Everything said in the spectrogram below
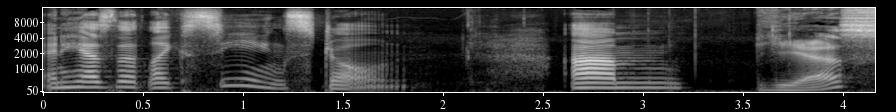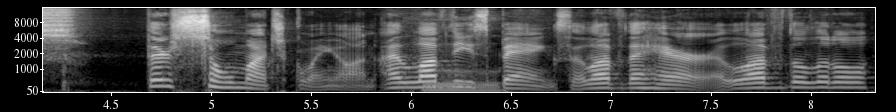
And he has that like seeing stone. Um Yes. there's so much going on. I love these bangs. I love the hair. I love the little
